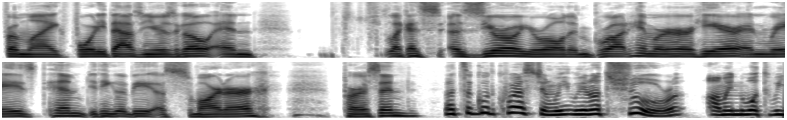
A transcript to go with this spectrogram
from like 40,000 years ago and like a, a zero year old and brought him or her here and raised him do you think it would be a smarter person That's a good question. We, we're not sure. I mean, what we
